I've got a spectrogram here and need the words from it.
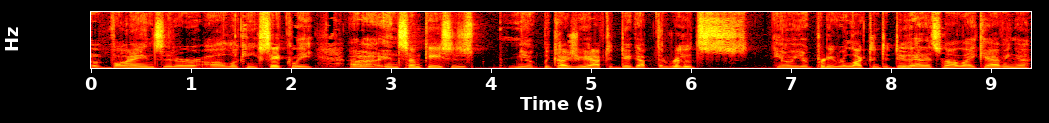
uh, vines that are uh, looking sickly, uh, in some cases, you know, because you have to dig up the roots, you know you're pretty reluctant to do that. It's not like having a,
